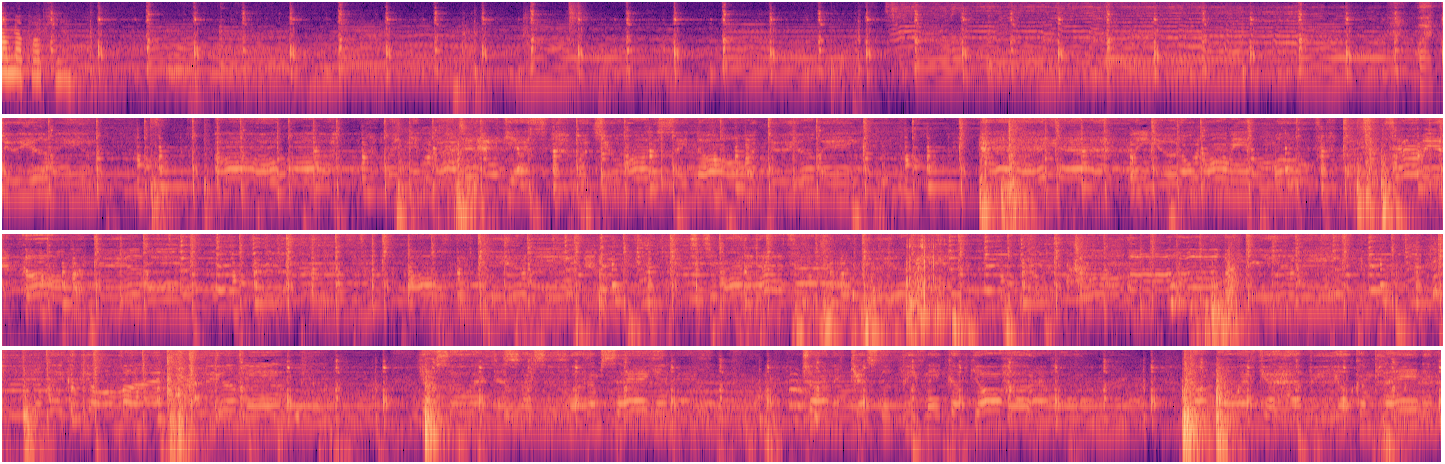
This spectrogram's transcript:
Sammlerpart hier. make up your heart. Don't know if you're happy, or complaining.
